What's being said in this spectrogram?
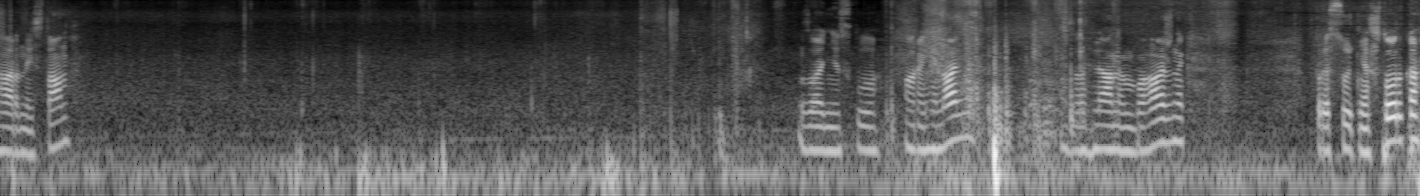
Гарний стан. Заднє скло оригінальне. Заглянемо багажник. Присутня шторка.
